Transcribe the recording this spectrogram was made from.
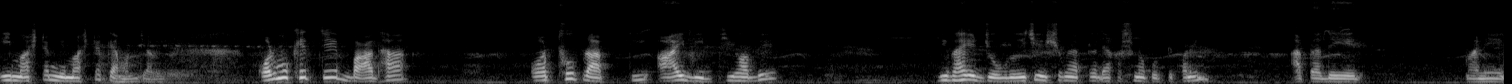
এই মাসটা, মে মাসটা কেমন যাবে? কর্মক্ষেত্রে বাধা, অর্থপ্রাপ্তি, আয় বৃদ্ধি হবে। বিবাহের যোগ রয়েছে, এই সময় আপনারা দেখাশোনা করতে পারেন। আপনাদের মানে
